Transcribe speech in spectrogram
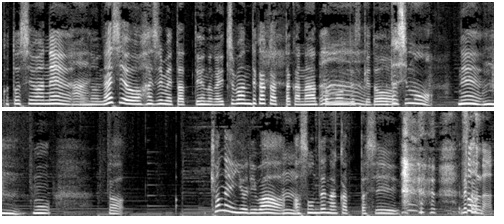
今年はね、はい、あのラジオを始めたっていうのが一番でかかったかなと思うんですけど。私も。ね、うん、もうが去年よりは遊んでなかったし、うん、そうな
